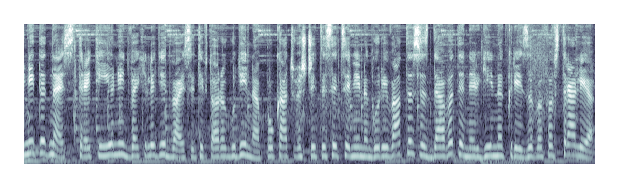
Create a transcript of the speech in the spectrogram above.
Новините днес, 3 юни 2022 година, покачващите се цени на горивата създават енергийна криза в Австралия.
